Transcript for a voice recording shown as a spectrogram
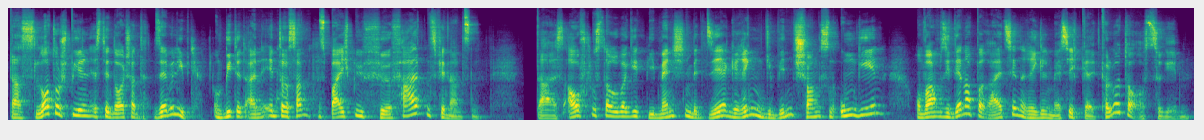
Das Lottospielen ist in Deutschland sehr beliebt und bietet ein interessantes Beispiel für Verhaltensfinanzen da es Aufschluss darüber gibt, wie Menschen mit sehr geringen Gewinnchancen umgehen und warum sie dennoch bereit sind, regelmäßig Geld für Lotto auszugeben.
